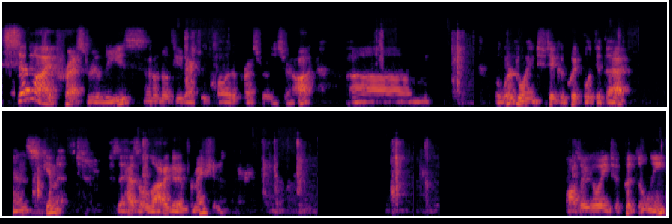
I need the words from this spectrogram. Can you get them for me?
semi-press release, I don't know if you'd actually call it a press release or not. Um, but we're going to take a quick look at that and skim it because it has a lot of good information in there. Also going to put the link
